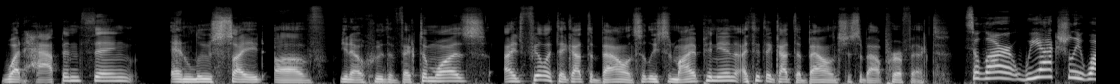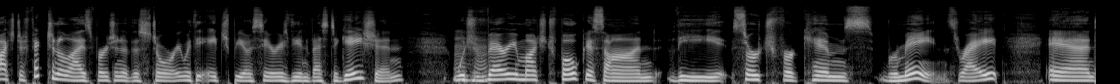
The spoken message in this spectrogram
what happened thing and lose sight of you know who the victim was i feel like they got the balance at least in my opinion i think they got the balance just about perfect so, Laura, we actually watched a fictionalized version of the story with the HBO series The Investigation, which mm-hmm. very much focus on the search for Kim's remains, right? And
